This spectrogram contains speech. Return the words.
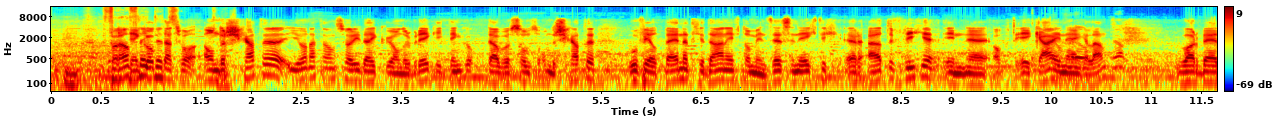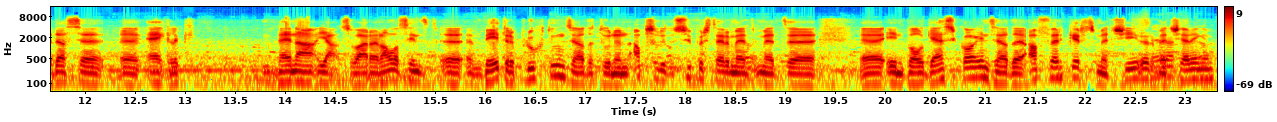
Vooral ik denk ook dat we onderschatten, Jonathan, sorry dat ik u onderbreek. Ik denk ook dat we soms onderschatten hoeveel pijn het gedaan heeft om in 96 eruit te vliegen in, uh, op het EK in eigen land. Ja. Waarbij dat ze eigenlijk bijna, ja, ze waren alleszins uh, een betere ploeg toen. Ze hadden toen een absolute superster met, met, uh, in Paul Gascoigne. Ze hadden afwerkers met Shearer, met Sheringham.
